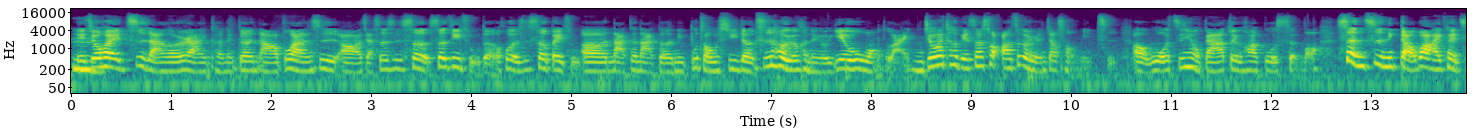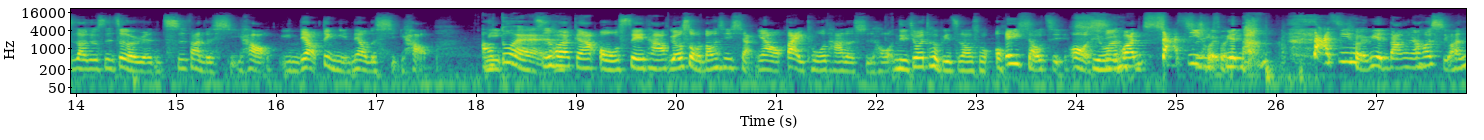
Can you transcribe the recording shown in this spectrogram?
你就会自然而然可能跟啊，不管是啊，假设是设设计组的，或者是设备组，呃，哪个哪个你不熟悉的，之后有可能有业务往来，你就会特别知道说啊，这个人叫什么名字，哦、我之前有跟他对话过什么，甚至你搞不好还可以知道，就是这个人吃饭的喜好，饮料订饮料的喜好。你哦对。之后要跟他 O C 他有什么东西想要拜托他的时候，你就会特别知道说，哦，A 小姐哦喜喜欢欢大鸡腿便当，大鸡腿便当，然后喜欢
